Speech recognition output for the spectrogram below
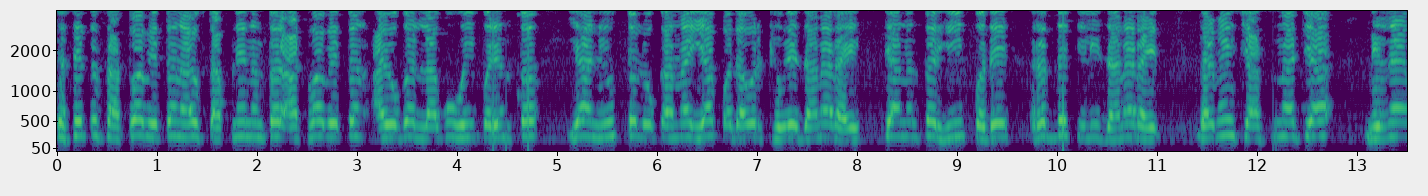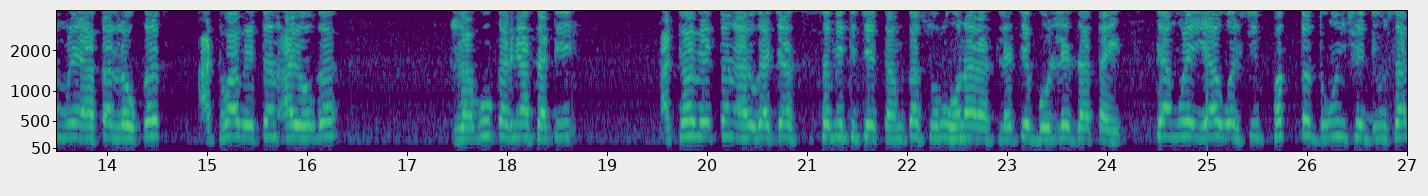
तसेच सातवा वेतन आयोग स्थापनेनंतर आठवा वेतन आयोग लागू होईपर्यंत या नियुक्त लोकांना या पदावर ठेवले जाणार आहे. त्यानंतर ही पदे रद्द केली जाणार आहेत. दरम्यान शासनाच्या निर्णयामुळे आता लवकरच आठवा वेतन आयोग लागू करण्यासाठी आठव्या वेतन आयोगाच्या समितीचे कामकाज सुरू होणार असल्याचे बोलले जात आहे. त्यामुळे या वर्षी फक्त दोनशे दिवसात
